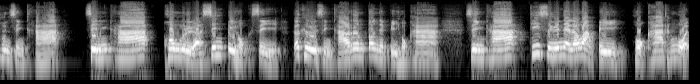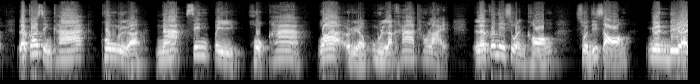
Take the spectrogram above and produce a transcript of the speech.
ทุนสินค้า สินค้าคงเหลือสิ้นปี 64 ก็คือสินค้าเริ่มต้นในปี 65 สินค้าที่ซื้อในระหว่างปี 65 ทั้งหมด แล้วก็สินค้าคงเหลือณสิ้นปี 65 ว่าเหลือมูลค่าเท่าไหร่ แล้วก็ในส่วนของส่วนที่ 2 เงินเดือน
